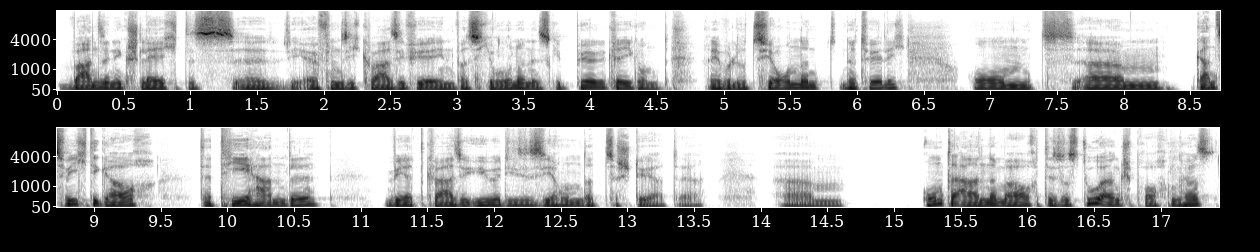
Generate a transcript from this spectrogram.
wahnsinnig schlecht. Das, äh, sie öffnen sich quasi für Invasionen. Es gibt Bürgerkrieg und Revolutionen natürlich. Und ähm, Ganz wichtig auch, der Teehandel wird quasi über dieses Jahrhundert zerstört. Ja. Ähm, unter anderem auch das, was du angesprochen hast,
